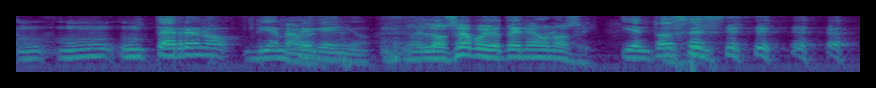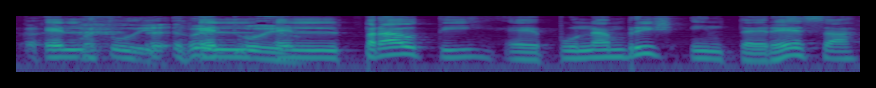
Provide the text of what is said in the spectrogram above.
un, un terreno bien pequeño. Lo sé, pues yo tenía uno así. Y entonces, el, el, el Prouty, eh, Bridge, interesa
